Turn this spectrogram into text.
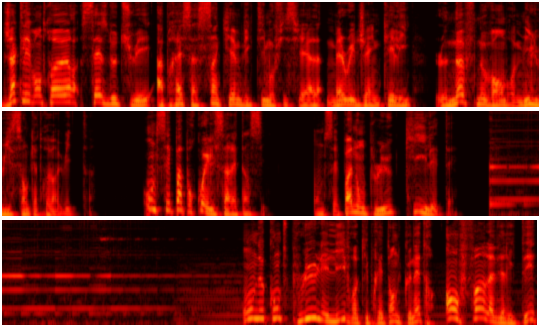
Jack l'Éventreur cesse de tuer après sa cinquième victime officielle, Mary Jane Kelly, le 9 novembre 1888. On ne sait pas pourquoi il s'arrête ainsi. On ne sait pas non plus qui il était. On ne compte plus les livres qui prétendent connaître enfin la vérité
